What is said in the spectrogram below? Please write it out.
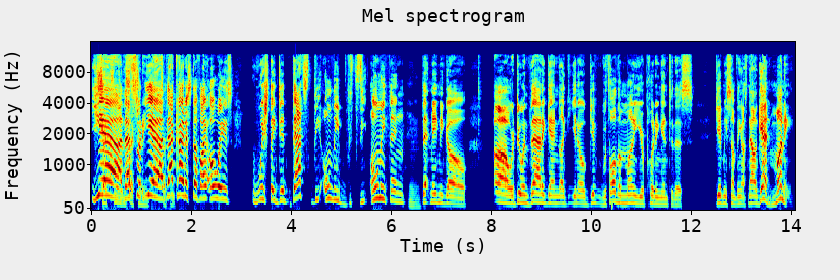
Yeah, section- that's sort of yeah, section- that kind of stuff. I always wish they did. That's the only the only thing Hmm. that made me go, oh, we're doing that again. Like you know, give with all the money you're putting into this, give me something else. Now again, money.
